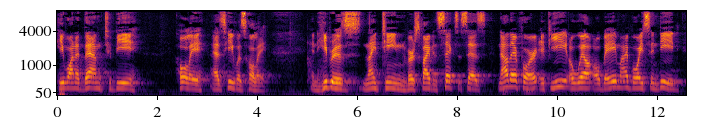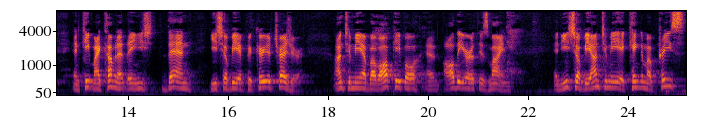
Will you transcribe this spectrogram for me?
he wanted them to be holy as he was holy. In Hebrews 19 verse 5 and 6, it says, Now therefore, if ye will obey my voice indeed, and keep my covenant, then ye, sh- then ye shall be a peculiar treasure unto me above all people, and all the earth is mine. And ye shall be unto me a kingdom of priests,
